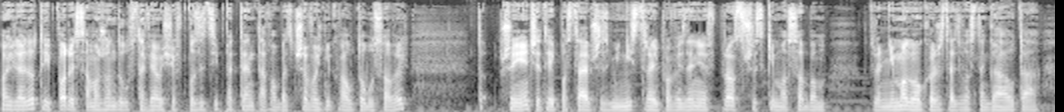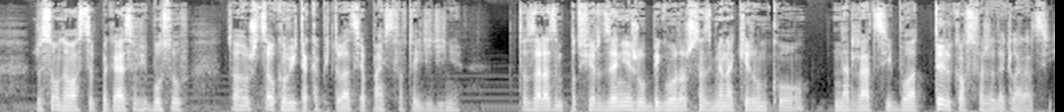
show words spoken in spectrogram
O ile do tej pory samorządy ustawiały się w pozycji petenta wobec przewoźników autobusowych, to przyjęcie tej postawy przez ministra i powiedzenie wprost wszystkim osobom, które nie mogą korzystać z własnego auta, że są na łasce PKS-ów i busów, to już całkowita kapitulacja państwa w tej dziedzinie. To zarazem potwierdzenie, że ubiegłoroczna zmiana kierunku narracji była tylko w sferze deklaracji.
